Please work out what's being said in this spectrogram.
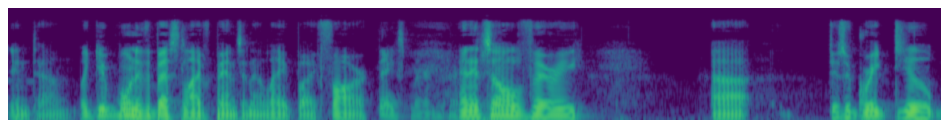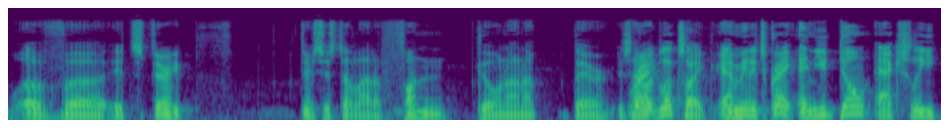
in town. Like you're one of the best live bands in LA by far. thanks, man. and it's all very uh there's a great deal of uh it's very there's just a lot of fun going on up there is how it looks like. I mean it's great. And you don't actually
